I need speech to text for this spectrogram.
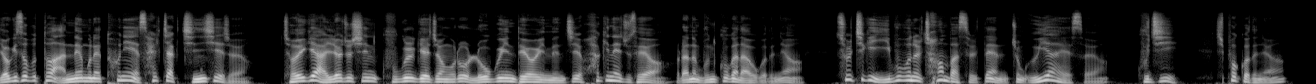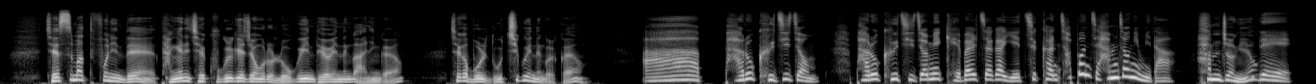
여기서부터 안내문의 톤이 살짝 진시해져요. 저에게 알려주신 구글 계정으로 로그인 되어 있는지 확인해 주세요. 라는 문구가 나오거든요. 솔직히 이 부분을 처음 봤을 땐 좀 의아했어요. 굳이 싶었거든요. 제 스마트폰인데 당연히 제 구글 계정으로 로그인 되어 있는 거 아닌가요? 제가 뭘 놓치고 있는 걸까요? 아, 바로 그 지점. 바로 그 지점이 개발자가 예측한 첫 번째 함정입니다. 함정이요? 네,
